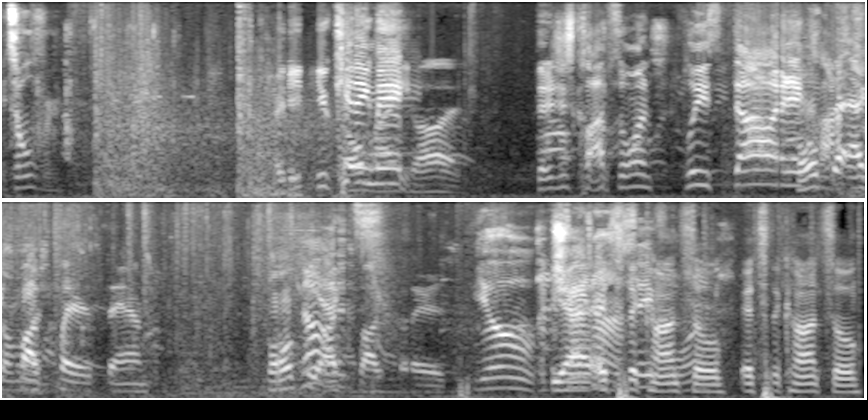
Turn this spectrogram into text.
It's over. Are you, you oh kidding oh my me? God. Did I just clap someone? Please, no, I didn't Both the Xbox someone. players, Sam. Both No, the it's- Xbox players. Yo, Yeah, it's the console. Warren. It's the console.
